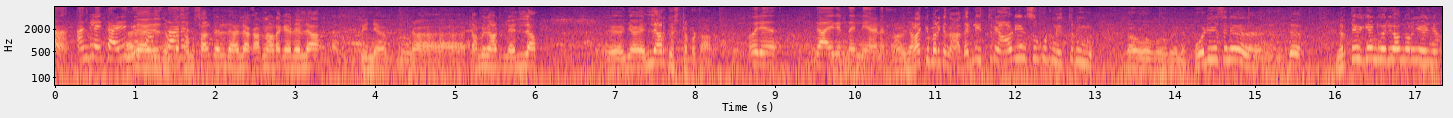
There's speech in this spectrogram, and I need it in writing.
ആ അങ്കിളെ കഴിഞ്ഞ അതായത് നമ്മുടെ കർണാടകയിലല്ല പിന്നെ തമിഴ്നാട്ടിലെല്ലാം എല്ലാവർക്കും ഇഷ്ടപ്പെട്ടാണ് ഒരു ഗായകൻ തന്നെയാണ്. ഇളക്കി മറിക്കുന്നത് അതല്ലേ ഇത്രയും ഓഡിയൻസ് കൂട്ടുന്നു ഇത്രയും പിന്നെ പോലീസിന് ഇത് നിർത്തിവെക്കേണ്ടി വരിക എന്ന് പറഞ്ഞു കഴിഞ്ഞാൽ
